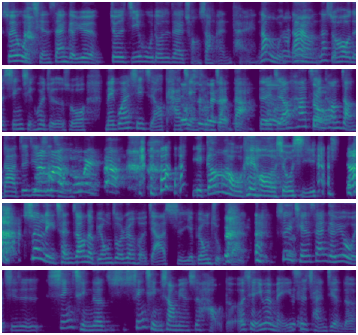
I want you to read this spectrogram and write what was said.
所以我前三个月就是几乎都是在床上安胎。那我当然那时候的心情会觉得说，没关系，只要他健康长大，对，只要他健康长大这件事情多伟大，也刚好我可以好好休息，顺理成章的不用做任何家事，也不用煮饭，所以。前三个月，我其实心情的心情上面是好的，而且因为每一次产检的，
